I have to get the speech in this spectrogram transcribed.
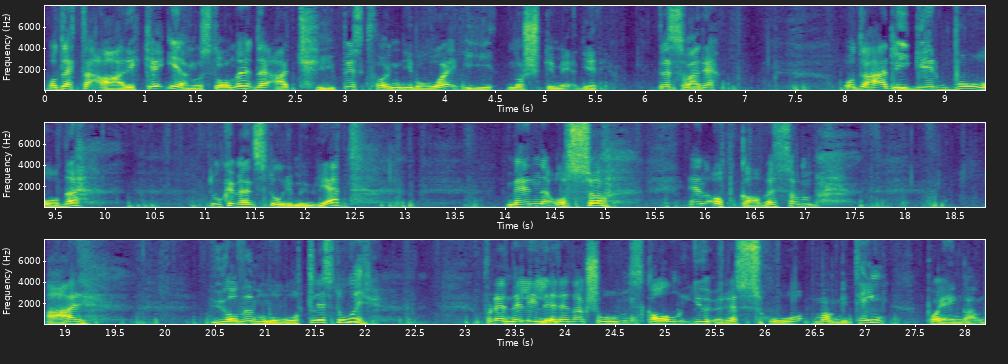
Og dette er ikke enestående, det er typisk for nivået i norske medier. Dessverre. Og der ligger både Dokuments store mulighet, men også en oppgave som er uovermåtelig stor. For denne lille redaksjonen skal gjøre så mange ting på en gang.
